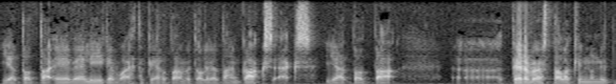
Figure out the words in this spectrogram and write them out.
ja tota, EV-liikevaihtokertoimet oli jotain 2x, ja tota, terveystalokin on nyt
